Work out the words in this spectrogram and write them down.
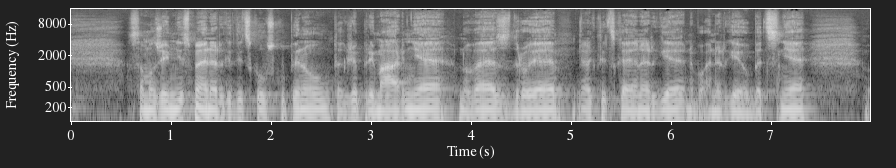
Samozřejmě jsme energetickou skupinou, takže primárně nové zdroje elektrické energie nebo energie obecně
